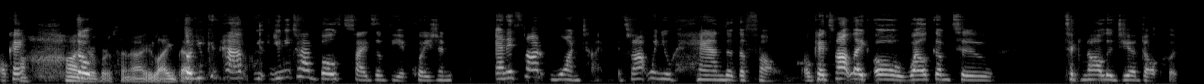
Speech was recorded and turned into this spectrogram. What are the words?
Okay. A hundred percent. I like that. So you can have you, you need to have both sides of the equation. and it's not one time it's not when you hand the phone okay it's not like oh welcome to technology adulthood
